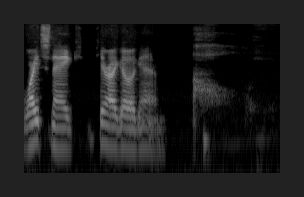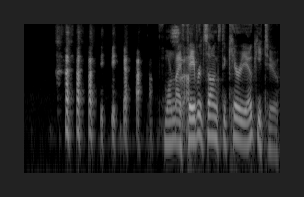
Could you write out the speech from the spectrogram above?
Whitesnake. Here I go again. Yeah, One of my So- favorite songs to karaoke to.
